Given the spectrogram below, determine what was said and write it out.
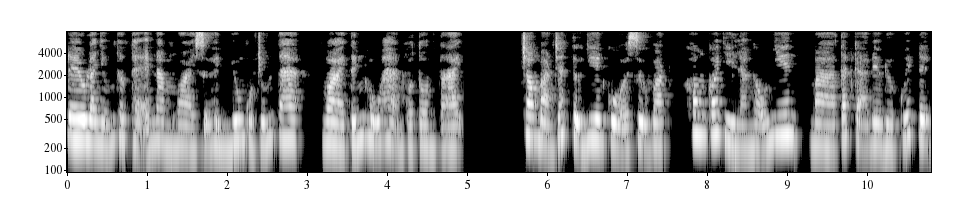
đều là những thực thể nằm ngoài sự hình dung của chúng ta, ngoài tính hữu hạn của tồn tại. Trong bản chất tự nhiên của sự vật, không có gì là ngẫu nhiên mà tất cả đều được quyết định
